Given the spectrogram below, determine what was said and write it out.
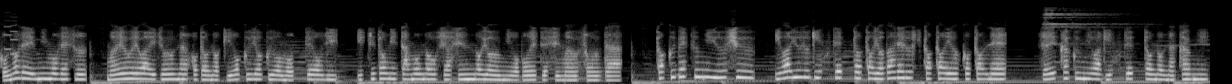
この例に漏れず、前上は異常なほどの記憶力を持っており、一度見たものを写真のように覚えてしまうそうだ。特別に優秀、いわゆるギフテッドと呼ばれる人ということね。正確にはギフテッドの中に、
